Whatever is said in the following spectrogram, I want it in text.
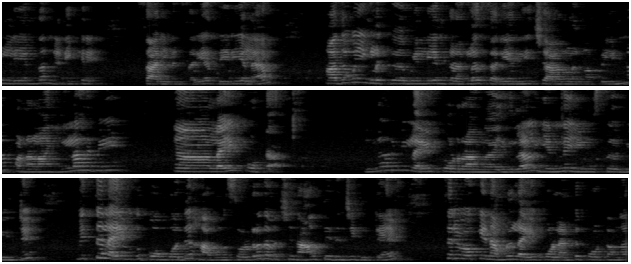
மில்லியன் தான் நினைக்கிறேன். சாரி எனக்கு சரியாக தெரியலை. அதுவும் எங்களுக்கு மில்லியன் கணக்கில் சரியாக ரீச் ஆகலைங்க. அப்போ என்ன பண்ணலாம்? எல்லாருமே லைவ் போட்டார் எல்லாருமே லைவ் போடுறாங்க. இதெல்லாம் என்ன யூஸ் அப்படின்ட்டு மித்த லைவுக்கு போகும்போது அவங்க சொல்கிறத வச்சு நான் தெரிஞ்சுக்கிட்டேன். சரி ஓகே நம்மளும் லைவ் போடலான்ட்டு போட்டோங்க.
